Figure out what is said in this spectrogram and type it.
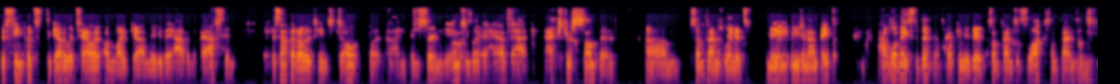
this team puts together with talent, unlike uh, maybe they have in the past. And it's not that other teams don't, but um, in certain games, you need to have that extra something. Um, sometimes when it's maybe even on paper, How, what makes the difference? What can you do? Sometimes it's luck. Sometimes it's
